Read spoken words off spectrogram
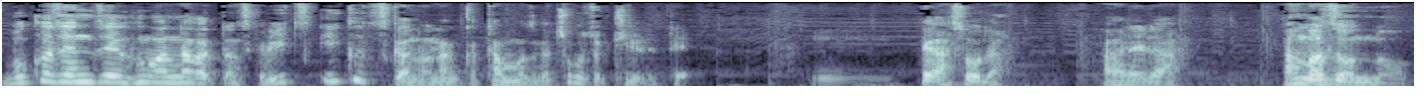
僕は全然不満なかったんですけど、いついくつかのなんか端末がちょこちょこ切れてて。えで、あ、そうだ。あれだ。Amazon の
